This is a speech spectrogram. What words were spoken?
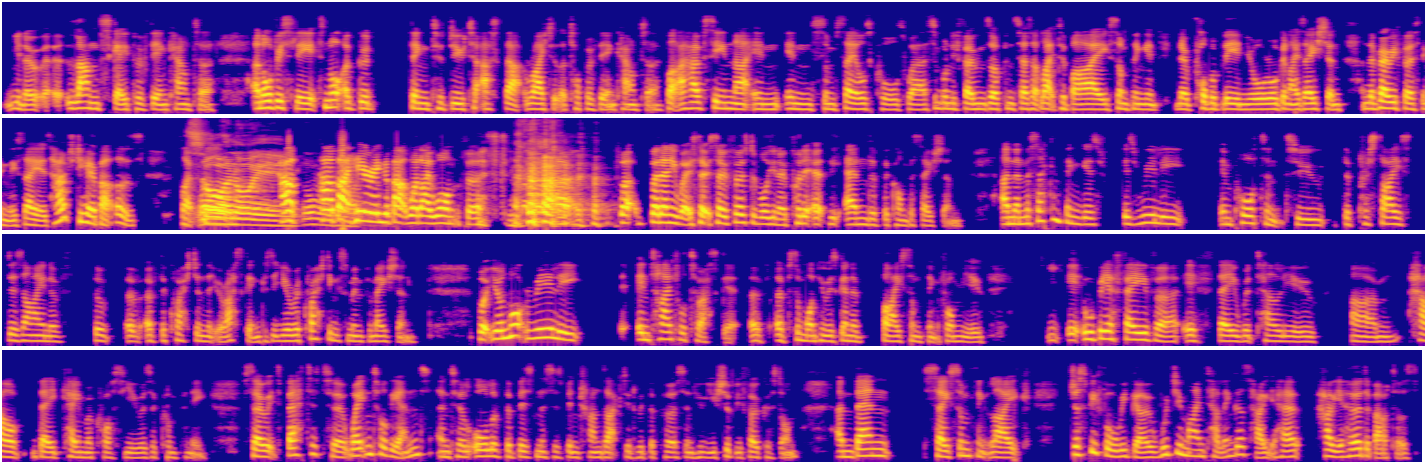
you know, landscape of the encounter. And obviously, it's not a good thing to do to ask that right at the top of the encounter. But I have seen that in in some sales calls where somebody phones up and says, "I'd like to buy something in, you know, probably in your organization," and the very first thing they say is, "How did you hear about us?" It's like, so well, annoying. How, oh how about hearing about what I want first? um, but but anyway, so so first of all, you know, put it at the end of the conversation, and then the second thing is is really important to the precise design of the of, of the question that you're asking because you're requesting some information but you're not really entitled to ask it of, of someone who is going to buy something from you it would be a favor if they would tell you um, how they came across you as a company. So it's better to wait until the end, until all of the business has been transacted with the person who you should be focused on, and then say something like, "Just before we go, would you mind telling us how you he- how you heard about us?"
